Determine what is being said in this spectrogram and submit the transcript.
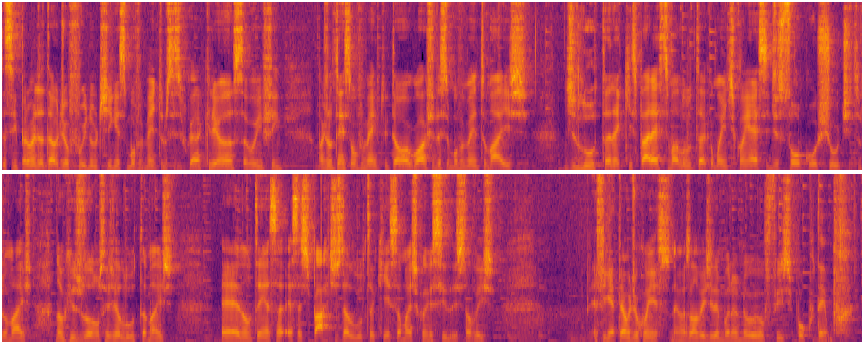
Assim, pelo menos até onde eu fui não tinha esse movimento, não sei se porque eu era criança ou enfim. Mas não tem esse movimento. Então eu gosto desse movimento mais de luta, né? Que parece uma luta como a gente conhece, de soco, chute e tudo mais. Não que o judô não seja luta, mas é, não tem essa, essas partes da luta que são mais conhecidas, talvez. Enfim, até onde eu conheço, né? Mas uma vez lembrando, eu fiz pouco tempo.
